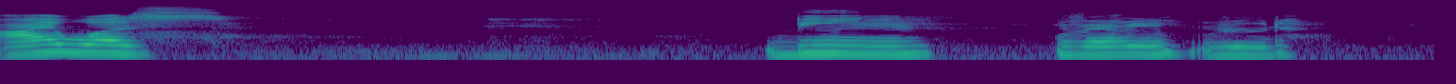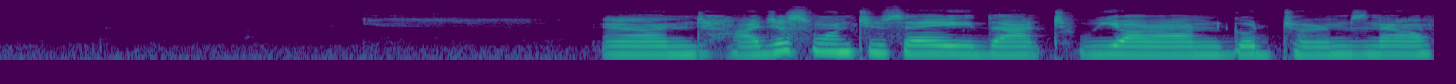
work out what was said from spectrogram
I was being very rude. And I just want to say that we are on good terms now.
